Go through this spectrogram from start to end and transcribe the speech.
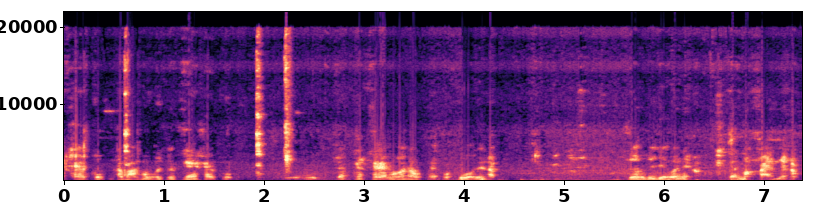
งแครกบถ้าบ้านผมก็จะแกงแครกบแต่แกงแครมันก็ต้องใส่ข้าวคั่วเลยครับ เครื่องจะเยอะกว่านี้แต่มะแขวนนะครับ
